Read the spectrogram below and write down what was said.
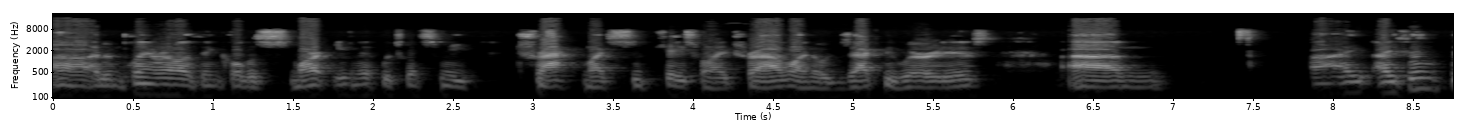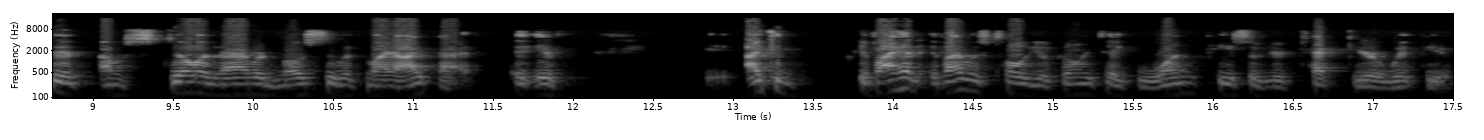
Uh, I've been playing around with a thing called a smart unit, which lets me track my suitcase when I travel. I know exactly where it is. Um, I, I think that I'm still enamored mostly with my iPad. If I could, if I had, if I was told you could only take one piece of your tech gear with you,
